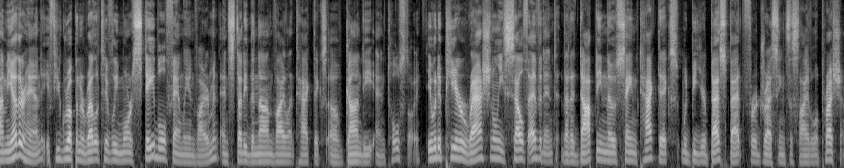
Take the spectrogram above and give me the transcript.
On the other hand, if you grew up in a relatively more stable family environment and studied the nonviolent tactics of Gandhi and Tolstoy, it would appear rationally self evident that adopting those same tactics would be your best bet for addressing societal oppression.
